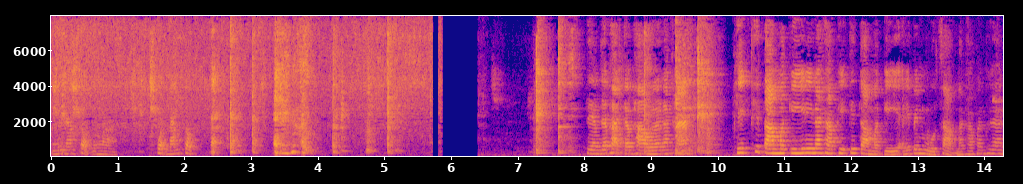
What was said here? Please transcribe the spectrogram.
นี่น้ำตกลงมาขวดน้ำตก เต รียมจะผัดกะเพราแล้วนะคะพริกที่ตำเมื่อกี้นี่นะคะพริกที่ตำเมื่อกี้ อันนี้เป็นหมูสับนะคะเพื่อน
